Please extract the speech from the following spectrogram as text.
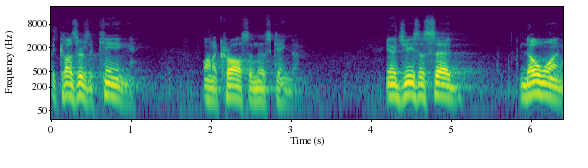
because there's a king on a cross in this kingdom. You know, Jesus said, No one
